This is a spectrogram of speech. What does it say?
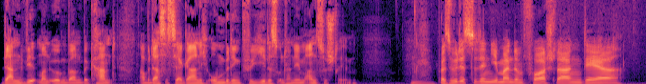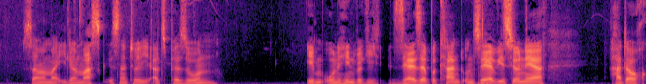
dann wird man irgendwann bekannt. Aber das ist ja gar nicht unbedingt für jedes Unternehmen anzustreben. Was würdest du denn jemandem vorschlagen, der, sagen wir mal, Elon Musk ist natürlich als Person eben ohnehin wirklich sehr, sehr bekannt und sehr visionär, hat auch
